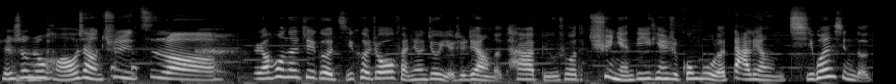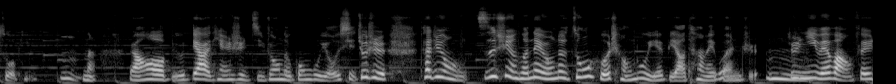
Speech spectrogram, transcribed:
人生中 好想去一次啊！然后呢，这个极客周反正就也是这样的，它比如说去年第一天是公布了大量奇观性的作品，嗯，那。然后，比如第二天是集中的公布游戏，就是它这种资讯和内容的综合程度也比较叹为观止。嗯，就是你以为网飞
